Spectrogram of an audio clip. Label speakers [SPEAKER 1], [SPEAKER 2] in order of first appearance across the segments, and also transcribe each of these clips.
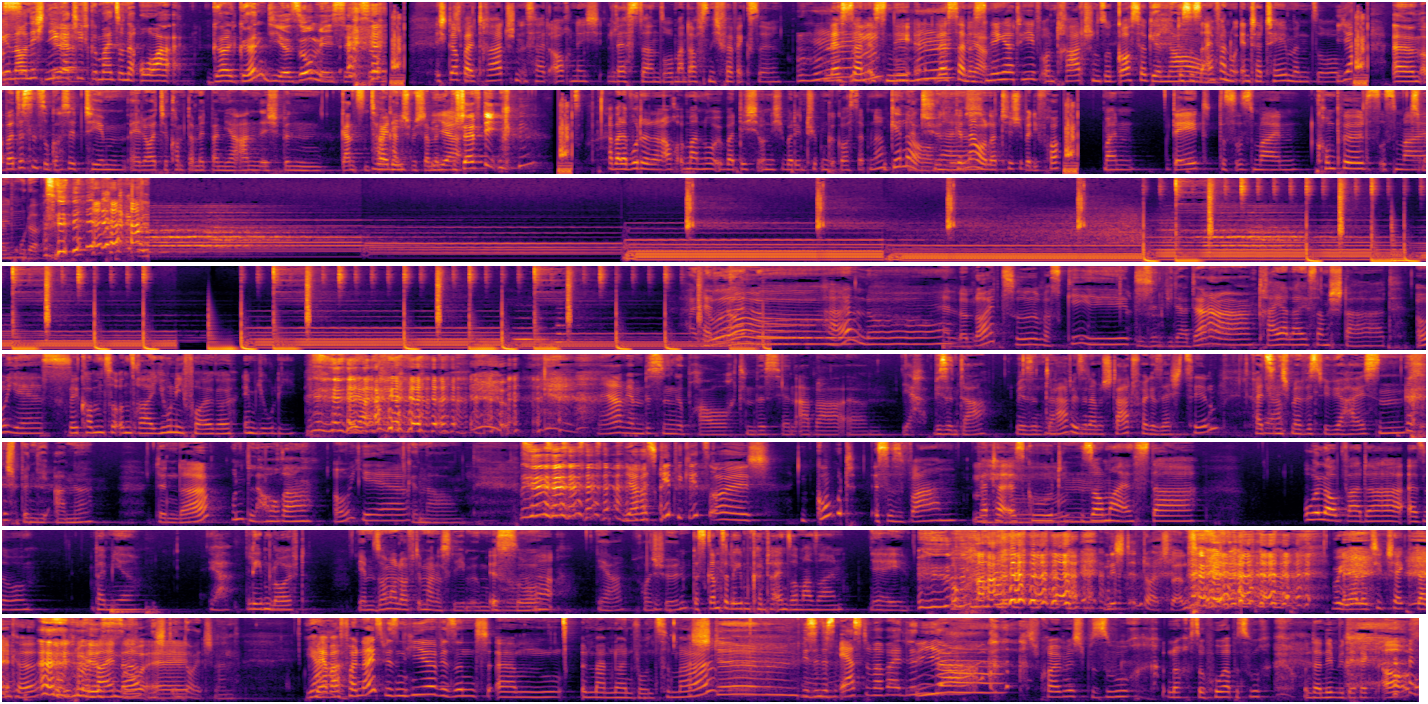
[SPEAKER 1] Genau, nicht negativ gemeint, sondern, oh, Girl, gönn dir, so mäßig. So.
[SPEAKER 2] Ich glaube, weil Tratschen ist halt auch nicht Lästern so, man darf es nicht verwechseln. Lästern ist, ne Lästern ist
[SPEAKER 3] Ja.
[SPEAKER 2] negativ und Tratschen so Gossip,
[SPEAKER 1] Genau.
[SPEAKER 2] das ist einfach nur Entertainment so.
[SPEAKER 3] Ja.
[SPEAKER 1] ähm, aber das sind so Gossip-Themen. Ey, Leute, kommt damit bei mir an. Ich bin den ganzen Tag,
[SPEAKER 2] Ready.
[SPEAKER 1] kann ich mich damit
[SPEAKER 3] Ja.
[SPEAKER 1] beschäftigen.
[SPEAKER 2] Aber da wurde dann auch immer nur über dich und nicht über den Typen gegossipt, ne?
[SPEAKER 3] Genau,
[SPEAKER 1] Natürlich.
[SPEAKER 3] genau, natürlich über die Frau.
[SPEAKER 2] Mein Date, das ist mein Kumpel, das ist mein,
[SPEAKER 1] Das ist mein Bruder.
[SPEAKER 3] Leute, was geht?
[SPEAKER 1] Die sind wieder da.
[SPEAKER 2] Dreierlei ist am Start.
[SPEAKER 3] Oh yes.
[SPEAKER 2] Willkommen zu unserer Juni-Folge im Juli.
[SPEAKER 1] Ja, wir haben ein bisschen gebraucht, ein bisschen, aber ähm, ja, wir sind da.
[SPEAKER 3] Wir sind da, wir sind am Start, Folge 16.
[SPEAKER 1] Falls
[SPEAKER 2] Ja.
[SPEAKER 1] ihr nicht mehr wisst, wie wir heißen, ich bin die Anne.
[SPEAKER 3] Linda.
[SPEAKER 2] Und Laura.
[SPEAKER 3] Oh yeah.
[SPEAKER 1] Genau.
[SPEAKER 3] Ja, was geht? Wie geht's euch?
[SPEAKER 2] Gut, es ist warm, Wetter ist gut, Sommer ist da, Urlaub war da, also bei mir, ja, Leben läuft.
[SPEAKER 1] Ja, Im Sommer läuft immer das Leben irgendwie
[SPEAKER 3] Ist
[SPEAKER 1] so.
[SPEAKER 3] so.
[SPEAKER 1] Ne?
[SPEAKER 2] Ja.
[SPEAKER 1] Ja, voll schön.
[SPEAKER 2] Das ganze Leben könnte ein Sommer sein.
[SPEAKER 1] Yay.
[SPEAKER 3] Nicht in Deutschland.
[SPEAKER 2] Reality Check, danke für den Reminder.
[SPEAKER 3] so,
[SPEAKER 1] Nicht in Deutschland.
[SPEAKER 3] Ja, aber voll nice. Wir sind hier, wir sind ähm, in meinem neuen Wohnzimmer.
[SPEAKER 1] Stimmt. Wir sind das erste Mal bei Linda.
[SPEAKER 3] Ja, ich freue mich. Besuch, noch so hoher Besuch. Und dann nehmen wir direkt auf.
